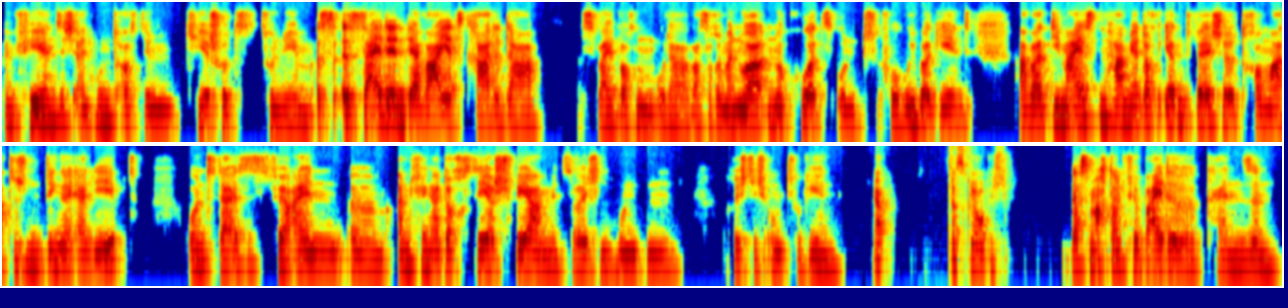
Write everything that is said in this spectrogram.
empfehlen, sich einen Hund aus dem Tierschutz zu nehmen. Es, es sei denn, der war jetzt gerade da zwei Wochen oder was auch immer, nur, nur kurz und vorübergehend. Aber die meisten haben ja doch irgendwelche traumatischen Dinge erlebt. Und da ist es für einen ähm, Anfänger doch sehr schwer, mit solchen Hunden richtig umzugehen. Das glaube ich. Das macht dann für beide keinen Sinn.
